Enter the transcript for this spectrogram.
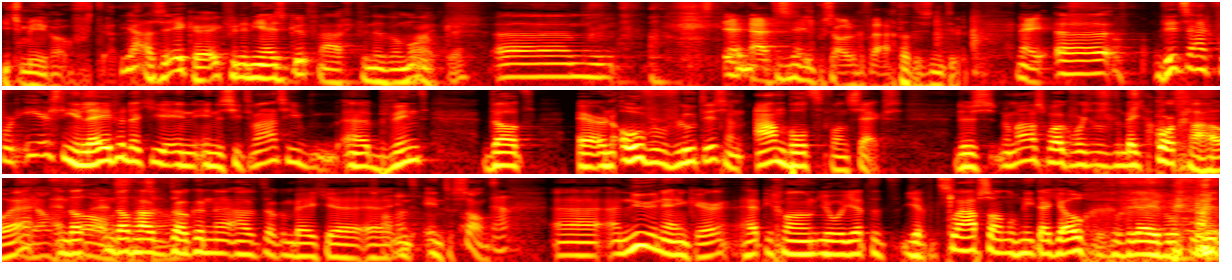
iets meer over vertellen? ja, zeker. Ik vind het niet eens een kutvraag. Ik vind het wel mooi. Ehm, ja, nou, het is een hele persoonlijke vraag, dat is het natuurlijk. Nee, eh, dit is eigenlijk voor het eerst in je leven dat je je in, in de situatie eh, bevindt dat er een overvloed is, een aanbod van seks. Dus normaal gesproken wordt het een beetje kort gehouden. Hè? En dat, en dat dat houdt het ook, een, eh, houdt het ook een beetje eh, in- interessant. Ja. Eh, en nu in één keer heb je gewoon, joh, je hebt het, je hebt het slaapzand nog niet uit je ogen gevreven. Of er zit,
